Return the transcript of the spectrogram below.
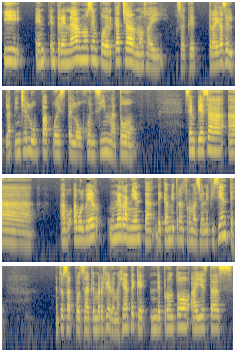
Y en- entrenarnos en poder cacharnos ahí, o sea, que traigas el- la pinche lupa puesta, el ojo encima, todo, se empieza a, a, vo- a volver una herramienta de cambio y transformación eficiente. Entonces, ¿a- pues, ¿a qué me refiero? Imagínate que de pronto hay estas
